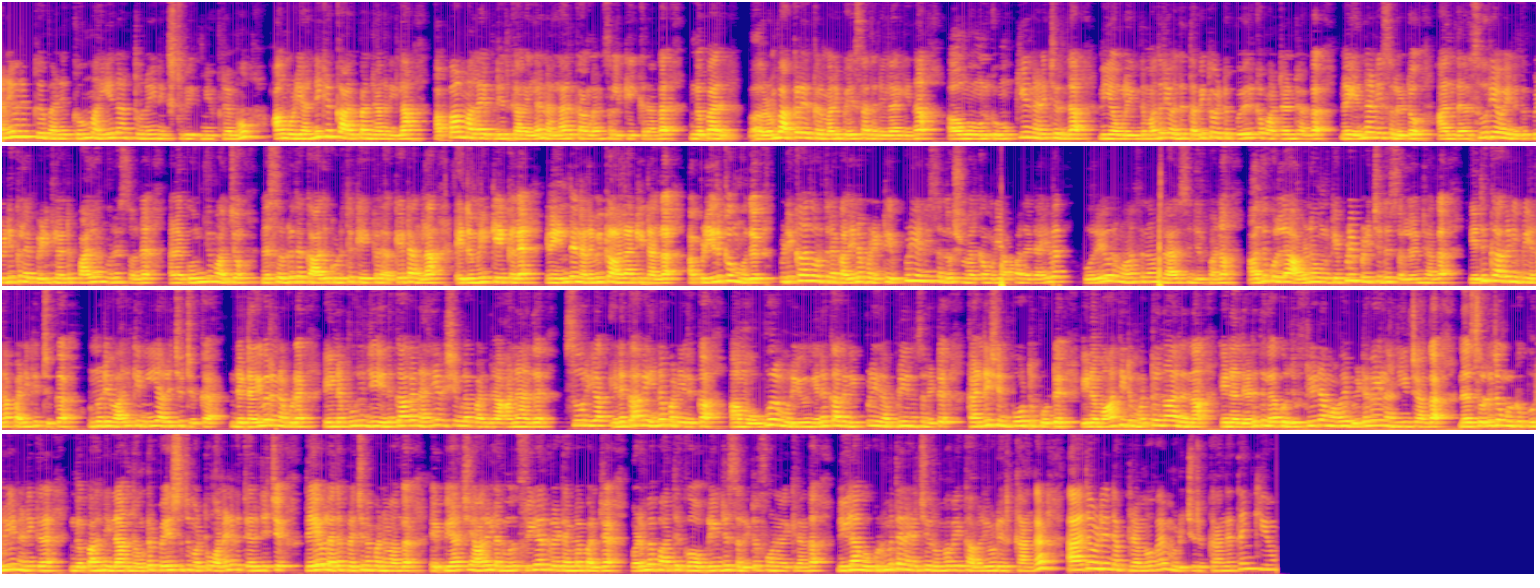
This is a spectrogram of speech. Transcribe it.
அனைவருக்கு வணக்கம். ஐயனார் துணை நெக்ஸ்ட் வீக் நியூ பிரமோ அவங்களுடைய அன்னைக்கு கால் பண்ணுறாங்க நீலா அப்பா அம்மாலாம் எப்படி இருக்காங்க? இல்லை நல்லா இருக்காங்களான்னு சொல்லி கேட்குறாங்க இங்கே பாரு ரொம்ப அக்கறை இருக்கிற மாதிரி பேசாத நிலா. ஏன்னா அவங்க உனக்கு முக்கியம் நினச்சிருந்தா நீ அவங்கள இந்த மாதிரி வந்து தவிக்க விட்டு போயிருக்க மாட்டேன்றாங்க. நான் என்னன்னே சொல்லிட்டோம் அந்த சூர்யாவை எனக்கு பிடிக்கலை பிடிக்கலன்ட்டு பல முறை சொன்னேன். ஆனால் கொஞ்சமாச்சும் நான் சொல்கிறத காது கொடுத்து கேட்கல கேட்டாங்களா? எதுவுமே கேட்கல என்னை இந்த நிலைமைக்கு ஆளாக்கிட்டாங்க. அப்படி இருக்கும்போது பிடிக்காத ஒருத்தரை கல்யாணம் பண்ணிட்டு எப்படி என்னை சந்தோஷமா இருக்க முடியும்? அப்ப அந்த டிரைவர் ஒரே ஒரு மாதம் தான் வேலை செஞ்சுருப்பானா? அதுக்குள்ள அவனை உனக்கு எப்படி பிடிச்சது சொல்லுன்றாங்க. எதுக்காக நீ இப்படி எல்லாம் பண்ணிக்கிட்டு இருக்க? உன்னுடைய வாழ்க்கை நீ அழைச்சிட்டு இருக்க. இந்த டிரைவர்னா கூட என்னை புரிஞ்சு எனக்காக நிறைய விஷயங்களை பண்ணுறான் ஆனா அந்த சூர்யா எனக்காக என்ன பண்ணியிருக்கா? அவன் ஒவ்வொரு முறையும் எனக்காக நீ இப்படி அப்படின்னு சொல்லிட்டு கண்டிஷன் போட்டு போட்டு என்னை மாத்திட்டு மட்டும்தான் இருந்தான். என்னை அந்த இடத்துல கொஞ்சம் ஃப்ரீடமாவே விடவே இல்லை அணின்றாங்க நான் சொல்கிறது உங்களுக்கு புரிய நினைக்கிறேன். இங்க பண்ணிடலாம் நான் உங்கள்கிட்ட பேசுறது மட்டும் உடனே எனக்கு தெரிஞ்சிச்சு. தேவையில்லாத பிரச்சனை பண்ணுவாங்க. எப்பயாச்சும் யாரும் இல்லாத போது ஃப்ரீயா இருக்கிற டைம்ல பண்ற உடம்ப பார்த்துக்கோ அப்படின்ட்டு சொல்லிட்டு போனை வைக்கிறாங்க. நீலா அவங்க குடும்பத்தை நினைச்சு ரொம்பவே கவலையோடு இருக்காங்க. அதோட இந்த ப்ரமோவை முடிச்சிருக்காங்க. தேங்க்யூ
